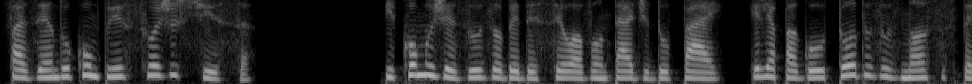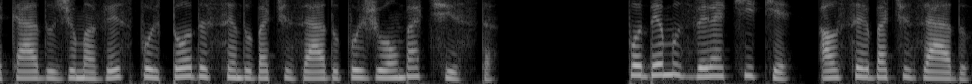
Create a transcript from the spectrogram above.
fazendo-o cumprir sua justiça. E como Jesus obedeceu à vontade do Pai, ele apagou todos os nossos pecados de uma vez por todas sendo batizado por João Batista. Podemos ver aqui que, ao ser batizado,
